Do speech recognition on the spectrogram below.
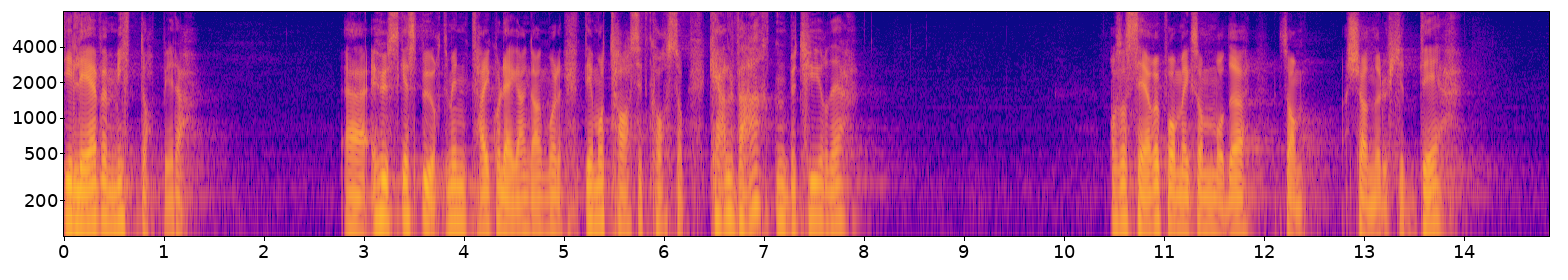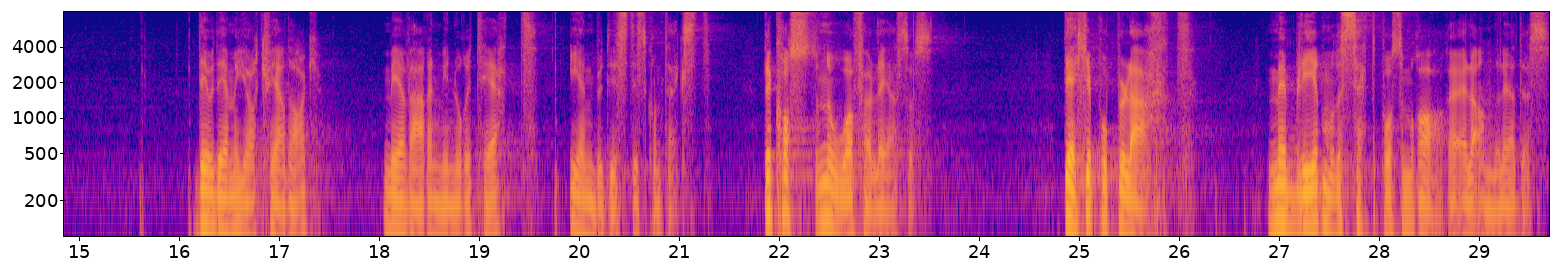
De lever midt oppi det. Eh, jeg husker jeg spurte min thai-kollega en gang om det med å ta sitt kors opp. Hva i all verden betyr det? Og så ser hun på meg som, som Skjønner du ikke det? Det er jo det vi gjør hver dag med å være en minoritet i en buddhistisk kontekst. Det koster noe å følge Jesus. Det er ikke populært. Vi blir på sett på som rare eller annerledes.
